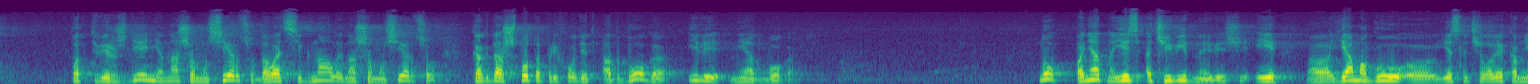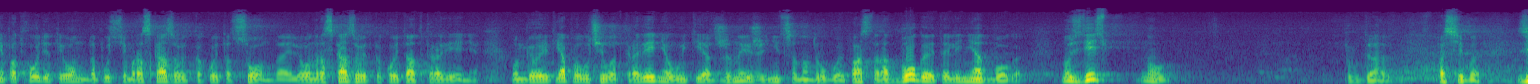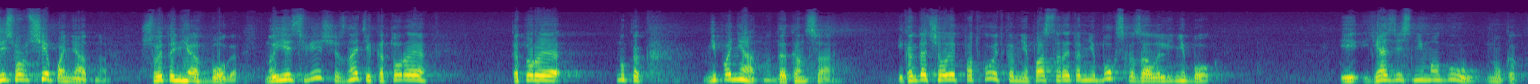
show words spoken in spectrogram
подтверждение нашему сердцу, давать сигналы нашему сердцу, когда что-то приходит от Бога или не от Бога. Ну, понятно, есть очевидные вещи. И э, я могу, э, если человек ко мне подходит, и он, допустим, рассказывает какой-то сон, да, или он рассказывает какое-то откровение. Он говорит, я получил откровение уйти от жены, жениться на другой. Пастор, от Бога это или не от Бога? Но здесь, ну, да, спасибо. Здесь вообще понятно, что это не от Бога. Но есть вещи, знаете, которые, которые ну, как непонятно до конца. И когда человек подходит ко мне, пастор, это мне Бог сказал или не Бог? И я здесь не могу, ну, как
